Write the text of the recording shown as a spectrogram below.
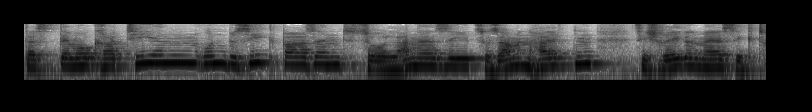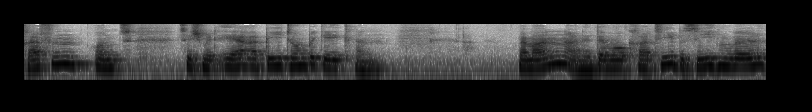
dass Demokratien unbesiegbar sind, solange sie zusammenhalten, sich regelmäßig treffen und sich mit Ehrerbietung begegnen. Wenn man eine Demokratie besiegen will,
